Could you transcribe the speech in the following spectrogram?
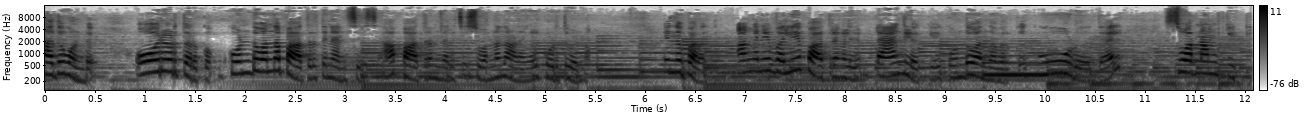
അതുകൊണ്ട് ഓരോരുത്തർക്കും കൊണ്ടുവന്ന പാത്രത്തിനനുസരിച്ച് ആ പാത്രം നിറച്ച് സ്വർണ നാണയങ്ങൾ കൊടുത്തു വിടണം. എന്ന് പറഞ്ഞു. അങ്ങനെ വലിയ പാത്രങ്ങളിലും ടാങ്കിലൊക്കെ കൊണ്ടുവന്നവർക്ക് കൂടുതൽ സ്വർണം കിട്ടി.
